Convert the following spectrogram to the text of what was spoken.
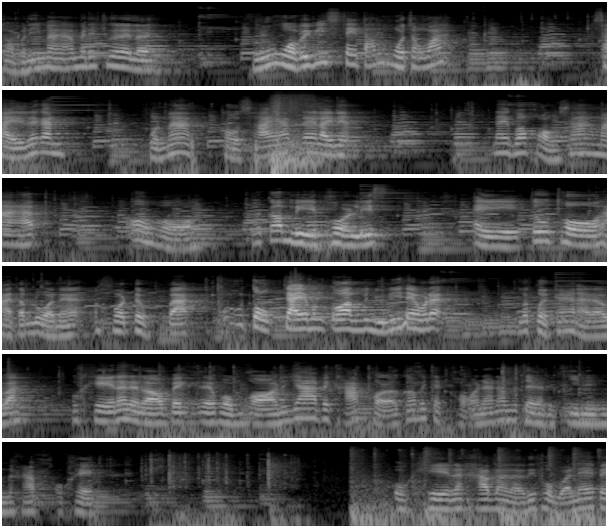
ตอบวันนี้มาไม่ได้ช่วยอะไรเลย หูหัวเบบี้สเตตัสหัวจังวะ ใส่เลยแล้วกันผลมากกล่องซ้ายครับได้อะไรเนี่ย ได้บล็อกของสร้างมาครับ โอ้โห แล้วก็มีโพลิสไอ้ตู้โทรหาตำรวจนะ what the fuck อู้ตกใจมังกรมันอยู่นี่แน่วะเนี่ยเราเปิดใกล้ขนาดแล้ววะโอเคนะเดี๋ยวเราไปเดี๋ยวผมขออนุญาตไปคราฟของแล้วก็ไปจัดของนะถ้ามาเจอกันอีกทีนึงนะครับโอเคโอเคนะครับหลังจากที่ผมว่าแรกไป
